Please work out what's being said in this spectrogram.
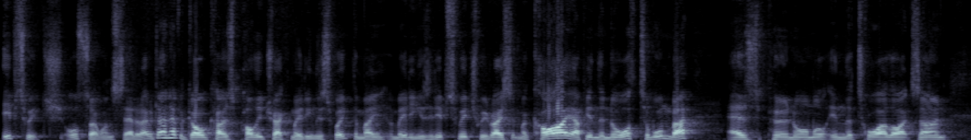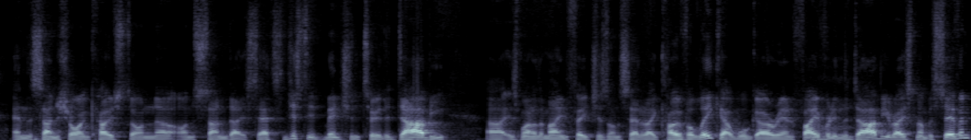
Ipswich also on Saturday. We don't have a Gold Coast Polytrack meeting this week. The, ma- the meeting is at Ipswich. We race at Mackay up in the north, Toowoomba, as per normal in the Twilight Zone, and the Sunshine Coast on uh, on Sunday. Sats. And just to mention too, the Derby. Uh, is one of the main features on Saturday. Kovalica will go around favourite in the Derby, race number seven.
